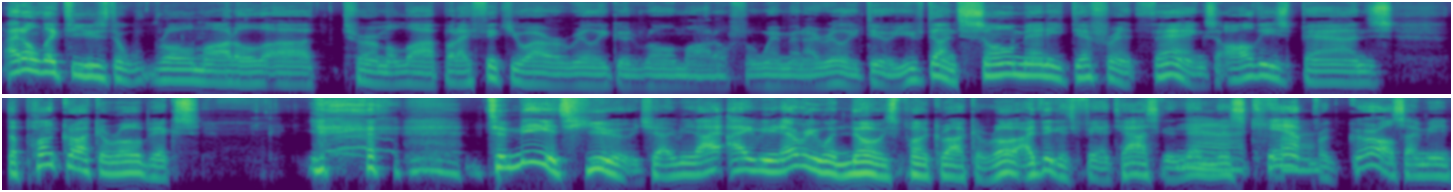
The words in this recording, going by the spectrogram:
I don't like to use the role model uh, term a lot, but I think you are a really good role model for women. I really do. You've done so many different things, all these bands, the punk rock aerobics. to me, it's huge. I mean, I, I mean, everyone knows punk rock aerobics. I think it's fantastic. And then this camp fun. for girls. I mean,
